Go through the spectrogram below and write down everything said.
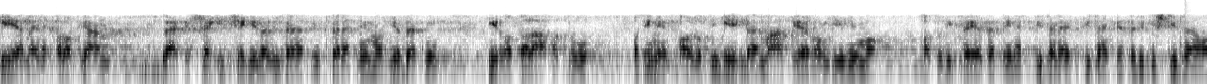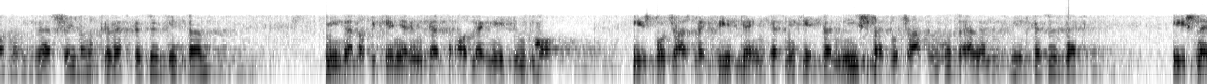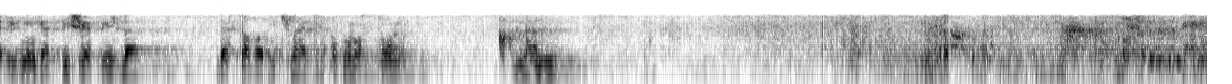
igéje, melynek alapján lelkes segítségével üzenetét szeretném ma hirdetni, írva található az imént hallott igékben Máté Evangéliuma 6. fejezetének 11, 12. és 13. verseiben a következőképpen. Minden napi kenyerünket ad meg nékünk ma, és bocsáss meg védkeinket, miképpen mi is megbocsátunk az ellenünk védkezőknek, és ne vigy minket kísértésbe, de szabadíts meg a gonosztól. Amen.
